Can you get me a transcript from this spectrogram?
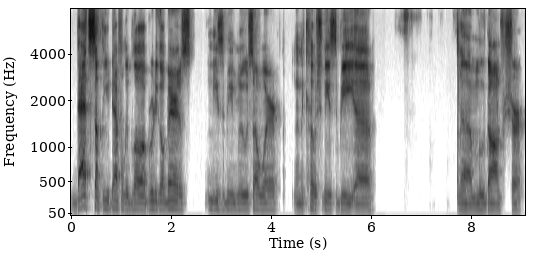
that's something you definitely blow up. Rudy Gobert needs to be moved somewhere, and the coach needs to be uh, uh, moved on for sure.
